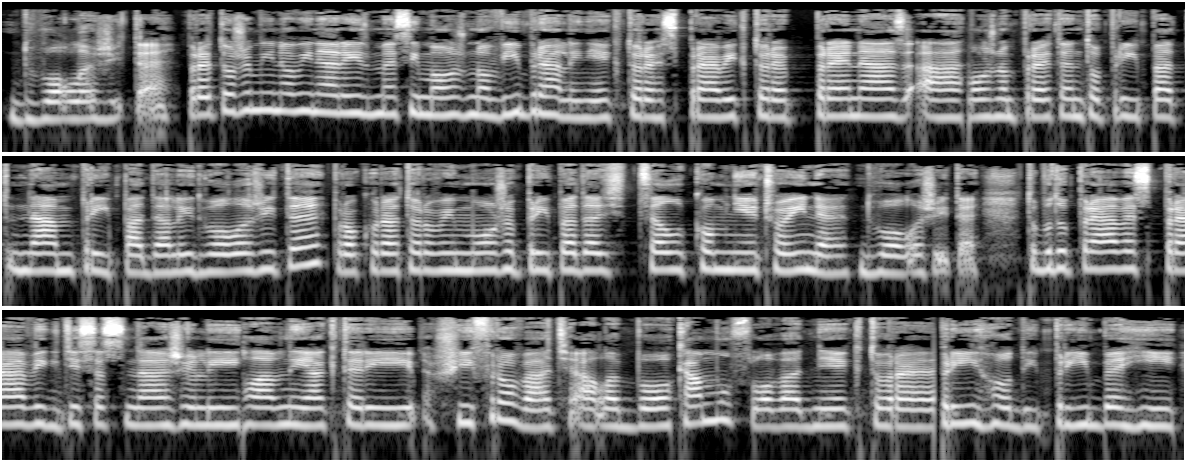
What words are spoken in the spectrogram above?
dôležité. Pretože my novinári sme si možno vybrali niektoré správy, ktoré pre nás a možno pre tento prípad nám prípadali dôležité. Prokurátorovi môže prípadať celkom niečo iné dôležité. To budú práve správy, kde sa snažili hlavní aktéri šifrovať alebo kamuflovať niektoré príhody, príbehy,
